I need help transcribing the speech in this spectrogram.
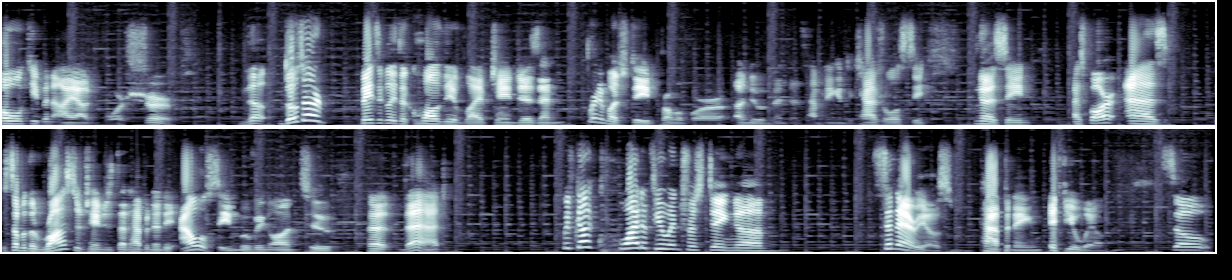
but we'll keep an eye out for sure. the, those are basically the quality of life changes and pretty much the promo for a new event that's happening in the casual scene. scene. As far as some of the roster changes that happened in the Owl scene, moving on to uh, that, we've got quite a few interesting um, scenarios happening, if you will. So,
